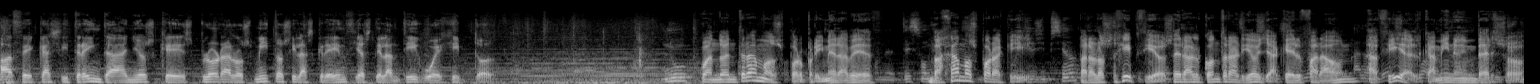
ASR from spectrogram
Hace casi 30 años que explora los mitos y las creencias del antiguo Egipto. Cuando entramos por primera vez, bajamos por aquí. Para los egipcios era al contrario, ya que el faraón hacía el camino inverso.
